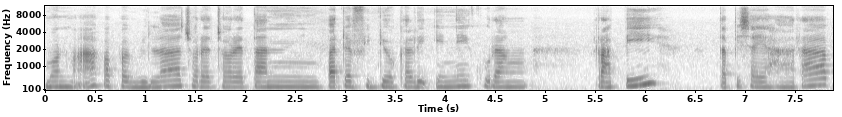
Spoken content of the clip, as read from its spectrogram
mohon maaf apabila coret-coretan pada video kali ini kurang rapi tapi saya harap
